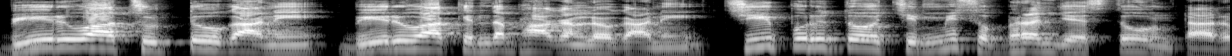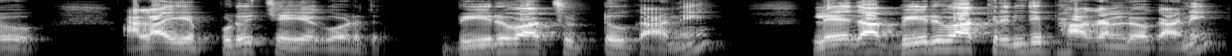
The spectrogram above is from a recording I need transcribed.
బీరువా చుట్టూ కానీ బీరువా కింద భాగంలో కానీ చీపురుతో చిమ్మి శుభ్రం చేస్తూ ఉంటారు. అలా ఎప్పుడూ చేయకూడదు. బీరువా చుట్టూ కానీ లేదా బీరువా క్రింది భాగంలో కానీ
